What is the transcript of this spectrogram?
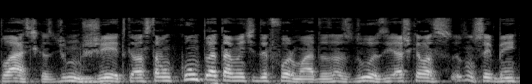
plásticas de um jeito que elas estavam completamente deformadas, as duas, e acho que elas, eu não sei bem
